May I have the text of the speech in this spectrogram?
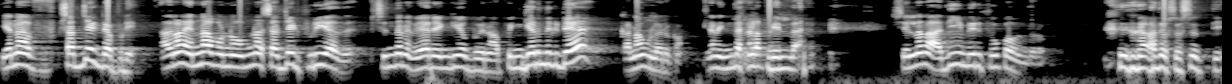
ஏன்னா சப்ஜெக்ட் அப்படி. அதனால் என்ன பண்ணுவோம்னா சப்ஜெக்ட் புரியாது. சிந்தனை வேறு எங்கேயோ போயிடும் அப்போ இங்கே இருந்துக்கிட்டே கனவுல இருக்கும். ஏன்னா இந்த நிலப்பு இல்லை. சில நேரம் அதிகம் மீறி தூக்கம் வந்துடும் அது சுசுத்தி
